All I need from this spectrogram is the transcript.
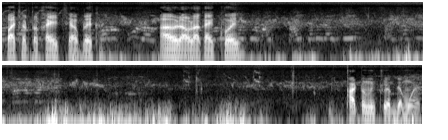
પાછળ તો ખાઈ જ છે આપણે આવડા આવડા કાંઈક ખોઈ ખાટું મીઠું એકદમ હોય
